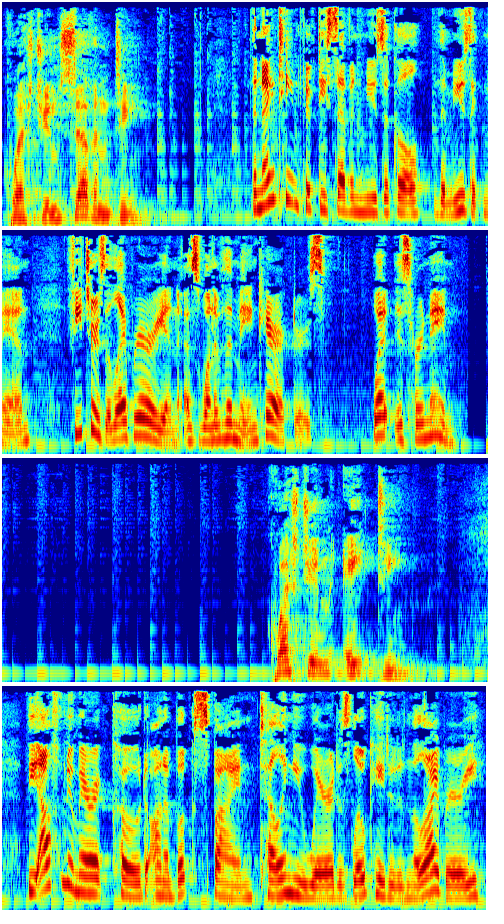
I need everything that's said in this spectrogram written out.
Question 17 The 1957 musical The Music Man features a librarian as one of the main characters. What is her name? Question 18. The alphanumeric code on a book's spine telling you where it is located in the library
